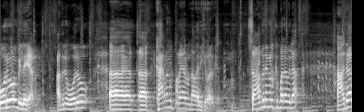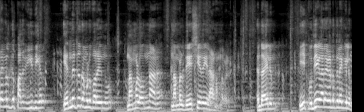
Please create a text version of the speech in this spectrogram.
ഓരോ വിലയാണ്. അതിന് ഓരോ കാരണങ്ങൾ പറയാനുണ്ടാവായിരിക്കും അവർക്ക് സാധനങ്ങൾക്ക് പല വില ആചാരങ്ങൾക്ക് പല രീതികൾ. എന്നിട്ട് നമ്മൾ പറയുന്നു നമ്മൾ ഒന്നാണ് നമ്മൾ ദേശീയതയിലാണെന്നവർ. എന്തായാലും ഈ പുതിയ കാലഘട്ടത്തിലെങ്കിലും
